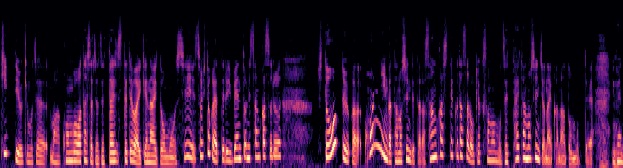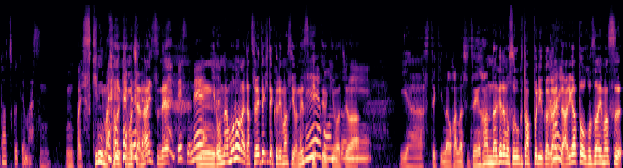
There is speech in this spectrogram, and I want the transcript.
きっていう気持ちは、まあ、今後私たちは絶対捨ててはいけないと思うしそういう人がやってるイベントに参加する人というか本人が楽しんでたら参加してくださるお客様も絶対楽しいんじゃないかなと思ってイベントは作ってます。やっぱり好きに勝る気持ちはない ですね。ですうね。ん、いろんなものをなんか連れてきてくれますよね、好きねっていう気持ちは。いやー素敵なお話。前半だけでもすごくたっぷり伺えてはい。ありがとうございます、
